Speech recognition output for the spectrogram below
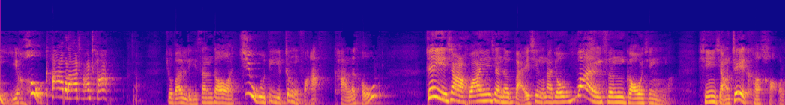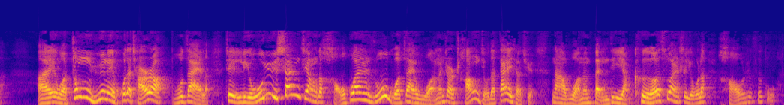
以后，咔不拉嚓嚓，就把李三刀啊就地正法砍了头了。这下华阴县的百姓那叫万分高兴啊，心想这可好了。哎呦，我终于那胡大钱儿啊不在了。这柳玉山这样的好官，如果在我们这儿长久的待下去，那我们本地呀可算是有了好日子过了。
